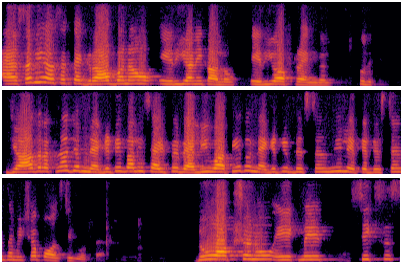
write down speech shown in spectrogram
ऐसा भी आ सकता है ग्राफ बनाओ एरिया निकालो एरिया ऑफ़ ट्रायंगल तो याद रखना, जब नेगेटिव वाली साइड पे वैल्यू आती है तो नेगेटिव डिस्टेंस नहीं लेते डिस्टेंस हमेशा पॉजिटिव होता है। दो ऑप्शन हो, एक में सिक्स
